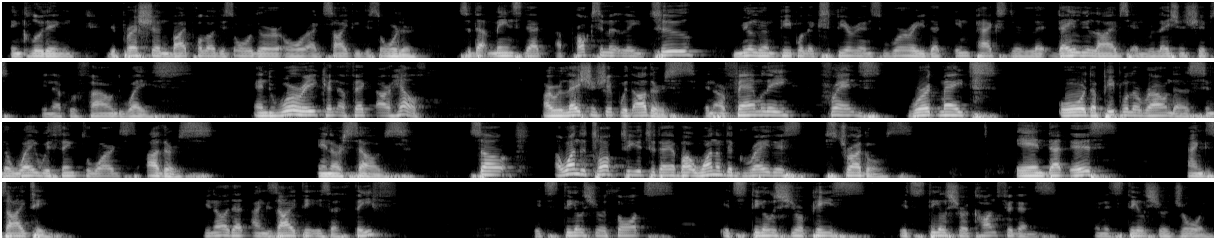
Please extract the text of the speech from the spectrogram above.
including depression, bipolar disorder, or anxiety disorder. So that means that approximately 2 million people experience worry that impacts their daily lives and relationships in a profound ways. And worry can affect our health, our relationship with others, and our family, friends, workmates, or the people around us in the way we think towards others and ourselves. So I want to talk to you today about one of the greatest struggles and that is anxiety. You know that anxiety is a thief. It steals your thoughts. It steals your peace. It steals your confidence and it steals your joy.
